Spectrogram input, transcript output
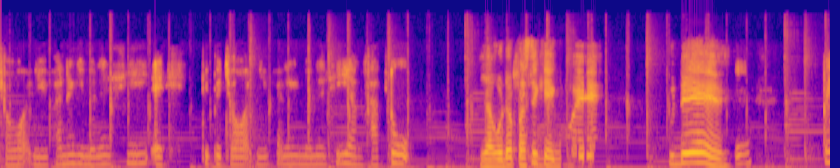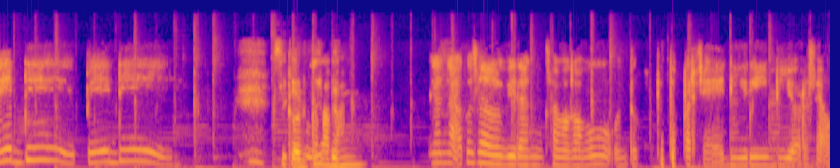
cowoknya Ivana gimana sih? Eh tipe cowoknya Ivana gimana sih? Yang satu. Yang udah pasti kayak gue. Udah. Pede pede si confident Enggak, enggak, aku selalu bilang sama kamu untuk tetap percaya diri, be yourself.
